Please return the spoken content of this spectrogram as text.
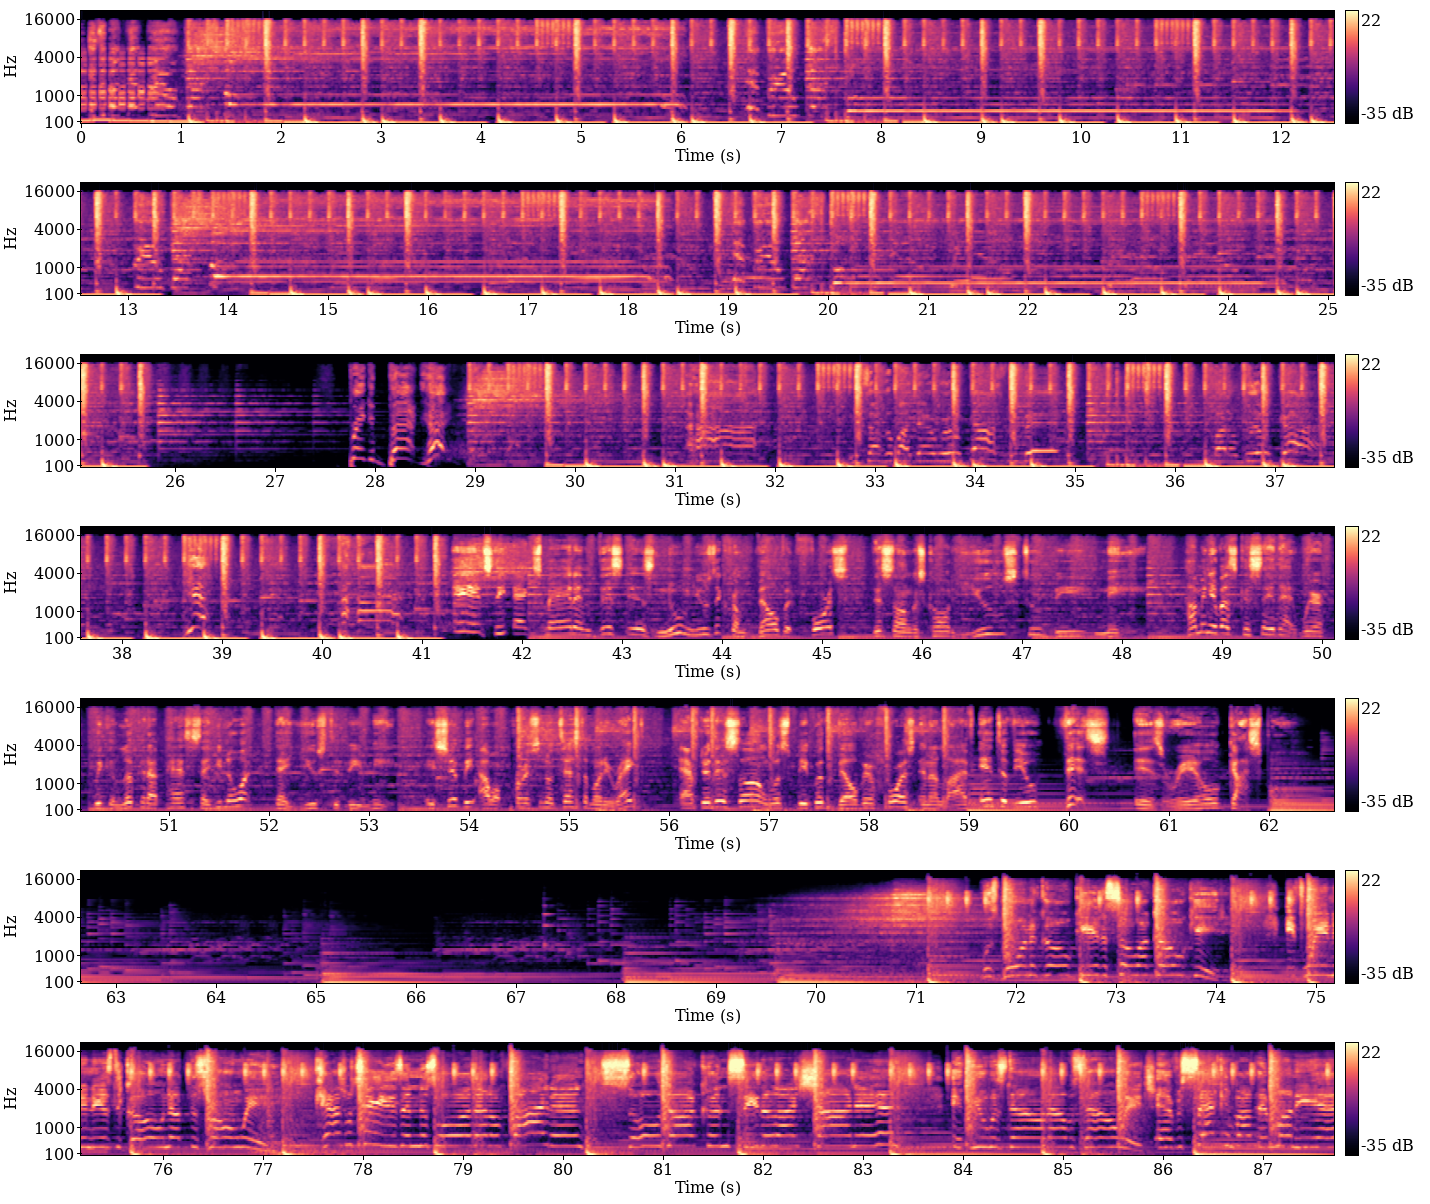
It's about that. X Man. And this is new music from Velvet Force. This song is called Used to Be Me. How many of us can say that where we can look at our past and say, you know what, that used to be me? It should be our personal testimony, right? After this song, we'll speak with Velvet Force in a live interview. This is Real Gospel. nothing's wrong with. Casualties in this war that I'm fighting. So dark, couldn't see the light shining. If you was down, I was down with you. Every second about that money, yeah.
